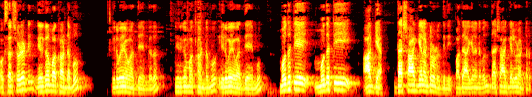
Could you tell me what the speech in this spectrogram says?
ఒకసారి చూడండి. నిర్గమాకాండము ఇరవయవ అధ్యాయం కదా? నిర్గమాకాండము ఇరవయవ అధ్యాయము. మొదటి మొదటి ఆజ్ఞ. దశ అంటారు దీన్ని. పది ఆజ్ఞలు అనే బదులు దశ కూడా అంటారు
